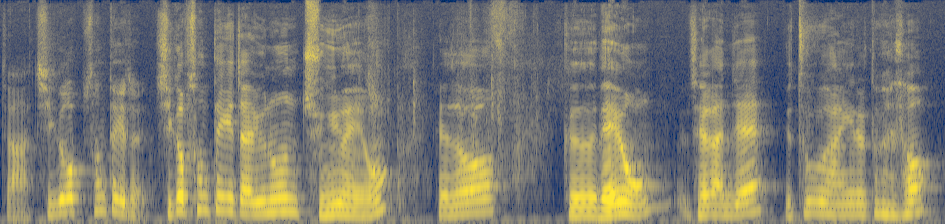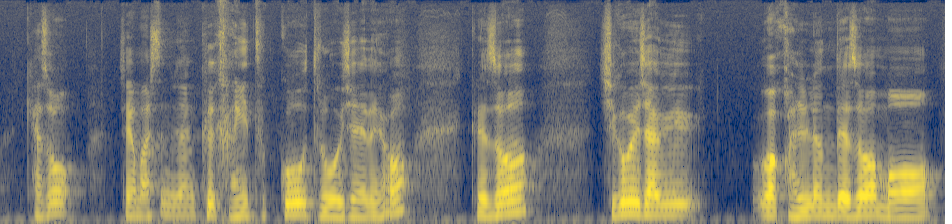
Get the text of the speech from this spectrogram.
자, 직업 선택의 자유. 직업 선택의 자유는 중요해요. 그래서 그 내용 제가 이제 유튜브 강의를 통해서 계속 제가 말씀드린 그 강의 듣고 들어오셔야 돼요. 그래서 직업의 자유와 관련돼서 뭐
